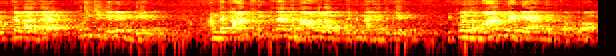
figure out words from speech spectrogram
மக்களால புரிஞ்சுக்கவே முடியல. அந்த கான்ஃபிளிக் தான் அந்த நாவலா வந்துட்டு நகர்ந்துட்டே இருக்கு. இப்போ இந்த மான் வேட்டையாடினதுக்கு அப்புறம்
